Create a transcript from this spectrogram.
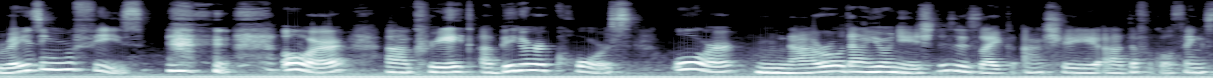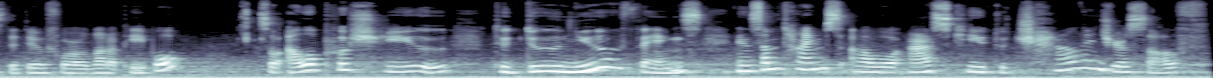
raising your fees or uh, create a bigger course or narrow down your niche. This is like actually uh, difficult things to do for a lot of people. So I will push you to do new things, and sometimes I will ask you to challenge yourself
